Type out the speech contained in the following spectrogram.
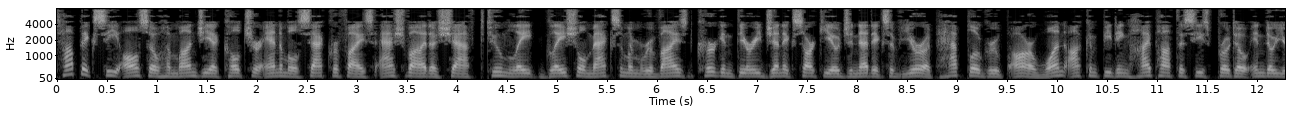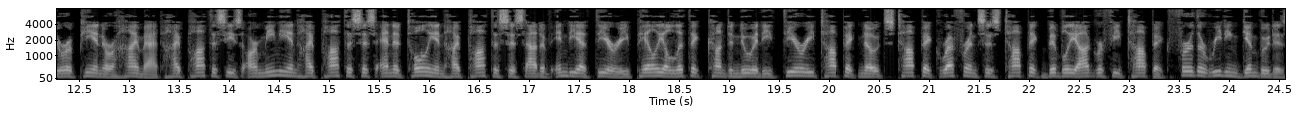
Topic see also Hamangia culture Animal sacrifice Ashvamedha shaft tomb Late glacial maximum Revised Kurgan theory Genetics Archaeogenetics of Europe Haplogroup R1 Competing hypotheses Proto-Indo-European Urheimat hypotheses Armenian hypothesis Anatolian hypothesis Out of India theory Paleolithic continuity theory topic Notes topic References topic Bibliography topic Further reading Gimbutas,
